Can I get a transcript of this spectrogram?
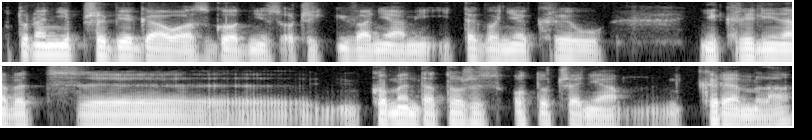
która nie przebiegała zgodnie z oczekiwaniami i tego nie krył nie kryli nawet e, komentatorzy z otoczenia Kremla.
